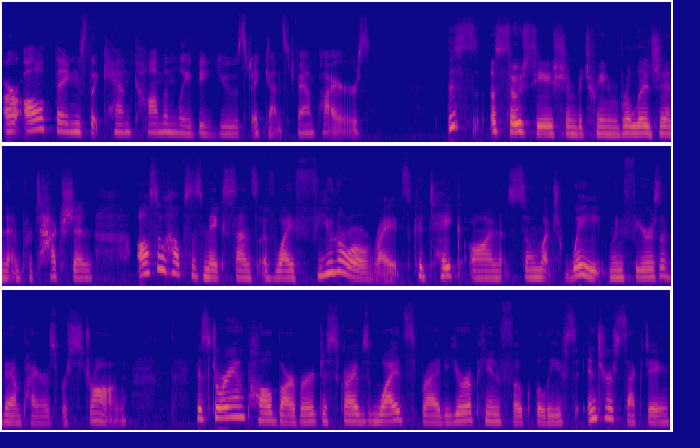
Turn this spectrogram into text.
are all things that can commonly be used against vampires. This association between religion and protection also helps us make sense of why funeral rites could take on so much weight when fears of vampires were strong. Historian Paul Barber describes widespread European folk beliefs intersecting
